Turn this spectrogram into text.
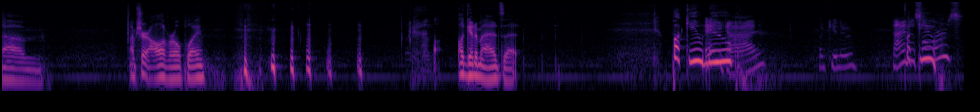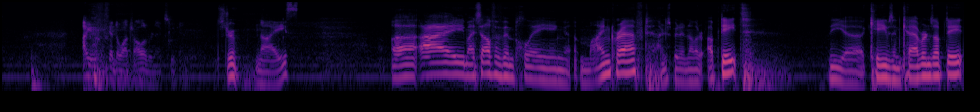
Um, I'm sure Oliver will play. I'll get him a headset. Fuck you, Hey noob. guys, fuck you, noob. Fuck you. Dinosaurs. I get to watch Oliver next weekend. It's true. Nice. Uh, I myself have been playing Minecraft. There's been another update, the uh, Caves and Caverns update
